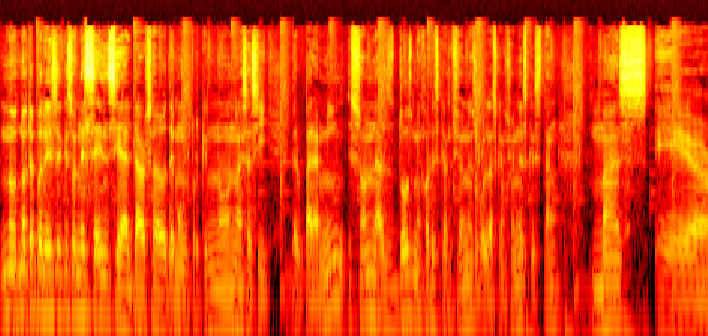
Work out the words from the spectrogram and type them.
No, no, te podría decir que son la esencia del Dark Side of the Moon, porque no, no es así. Pero para mí son las dos mejores canciones o las canciones que están más eh,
